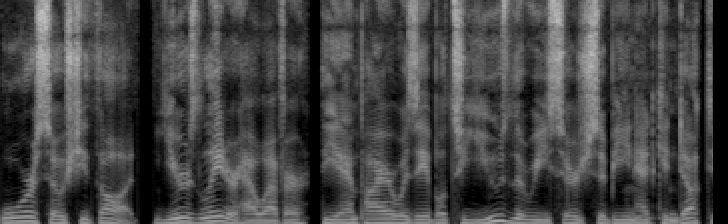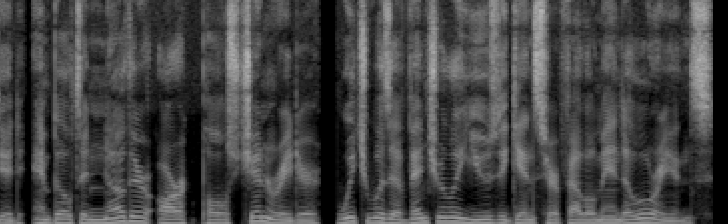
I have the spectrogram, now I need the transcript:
or so she thought. Years later, however, the Empire was able to use the research Sabine had conducted and built another arc pulse generator, which was eventually used against her fellow Mandalorians.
